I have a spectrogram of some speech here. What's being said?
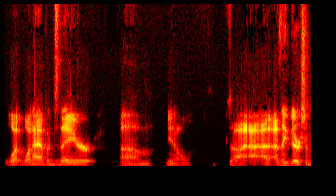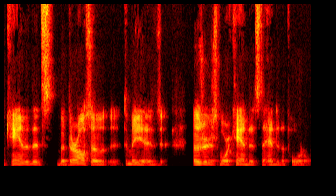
What what happens there? Um, you know, so I, I think there are some candidates, but they're also to me those are just more candidates to head to the portal.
